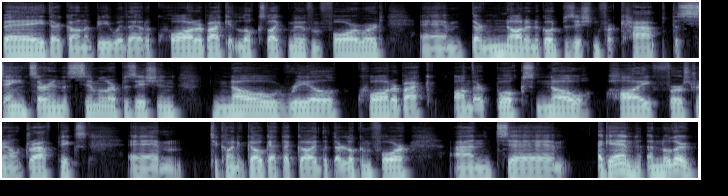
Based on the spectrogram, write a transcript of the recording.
Bay, they're going to be without a quarterback. It looks like moving forward. Um, they're not in a good position for cap. The Saints are in a similar position. No real quarterback on their books, no high first round draft picks um, to kind of go get that guy that they're looking for. And um, again, another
